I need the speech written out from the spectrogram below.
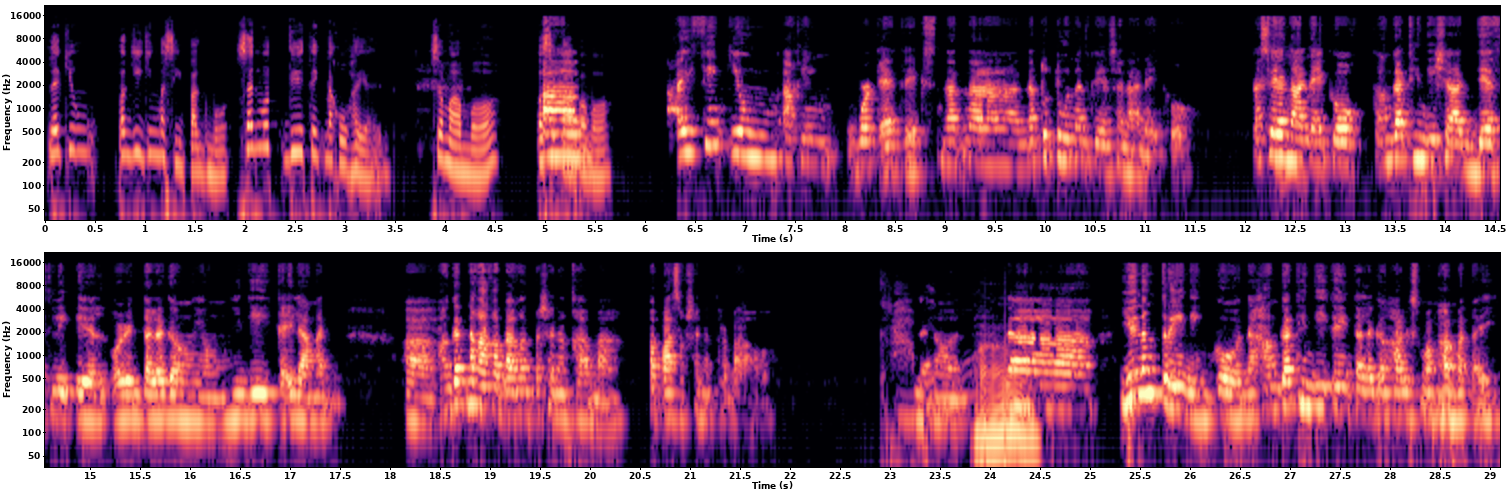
Like yung pagiging masipag mo, saan mo do you think nakuha yan? Sa mama mo? O sa Um, papa mo? I think yung aking work ethics na, na natutunan ko yan sa nanay ko. Kasi ang nanay ko, hanggat hindi siya deathly ill or yung talagang yung hindi kailangan, ah, hanggat nakakabangon pa siya ng kama, papasok siya ng trabaho. Grabe, ganon. no? Wow. Na yun ang training ko, na hanggat hindi kayo talagang halos mamamatay,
